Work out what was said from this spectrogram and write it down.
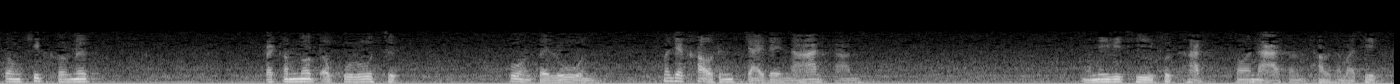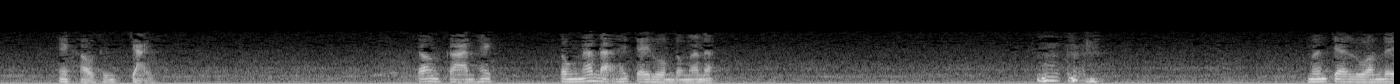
ความคิดความนึก ไปกำหนดเอาผู้รู้สึกผู้มันไปรู้มันจะเข้าถึงใจได้นานครับมันมีวิธีฝึกหัดภาวนาทำสมาธิให้เข้าถึงใจ ต้องการให้ตรงนั้นอะ ให้ใจรวมตรงนั้นอะมันจะรวมได้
